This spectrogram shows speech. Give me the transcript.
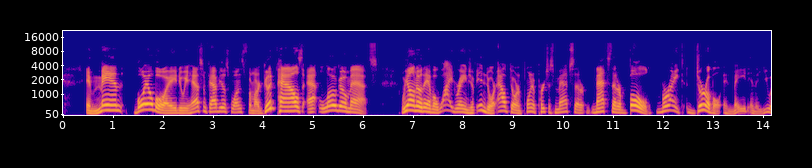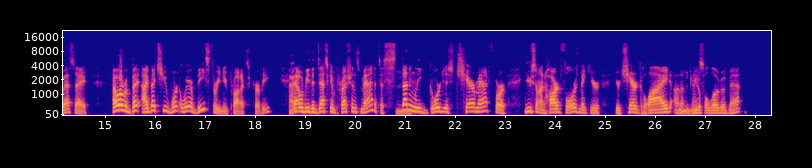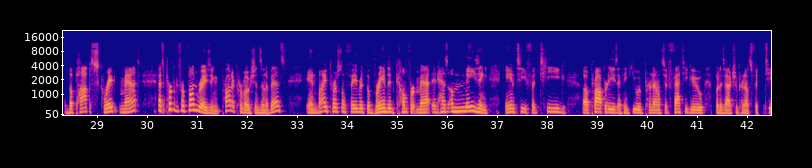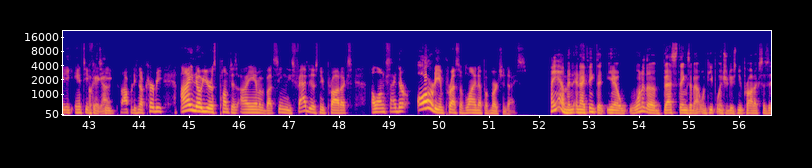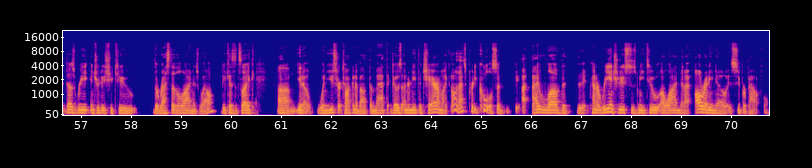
And man, boy, oh boy, do we have some fabulous ones from our good pals at Logo Mats. We all know they have a wide range of indoor, outdoor, and point of purchase mats that are mats that are bold, bright, durable, and made in the USA. However, bet, I bet you weren't aware of these three new products, Kirby. Okay. That would be the Desk Impressions mat. It's a stunningly gorgeous chair mat for use on hard floors. Make your your chair glide on a Mm, nice. beautiful logoed mat. The Pop Scrape mat. That's perfect for fundraising, product promotions, and events. And my personal favorite, the branded Comfort mat. It has amazing anti-fatigue uh, properties. I think you would pronounce it fatigue, but it's actually pronounced fatigue. Anti-fatigue it. properties. Now, Kirby, I know you're as pumped as I am about seeing these fabulous new products alongside their already impressive lineup of merchandise. I am, and and I think that you know one of the best things about when people introduce new products is it does reintroduce you to the rest of the line as well because it's like um, you know when you start talking about the mat that goes underneath the chair i'm like oh that's pretty cool so i, I love that, that it kind of reintroduces me to a line that i already know is super powerful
